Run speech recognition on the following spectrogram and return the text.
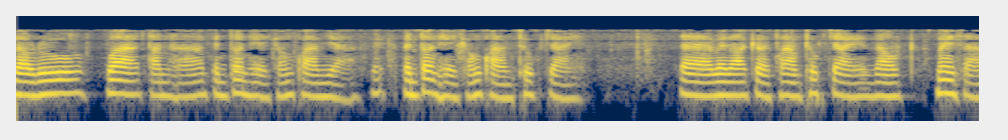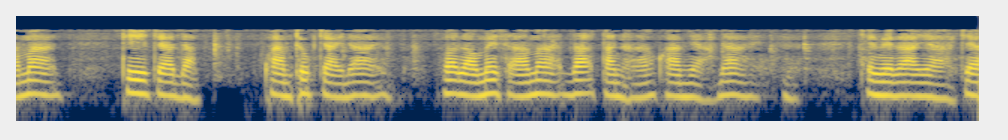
เรารู้ว่าตัณหาเป็นต้นเหตุของความอยาก เป็นต้นเหตุของความทุกข์ใจ แต่เวลาเกิดความทุกข์ใจเราไม่สามารถที่จะดับความทุกข์ใจได้ เพราะเราไม่สามารถละตัณหาความอยากได้ เช่นเวลาอยากจะ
